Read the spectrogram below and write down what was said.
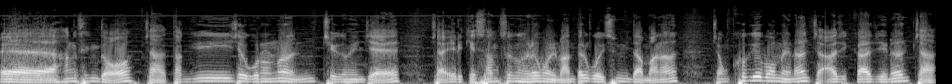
에, 항생도 자 단기적으로는 지금 이제 자 이렇게 상승 흐름을 만들고 있습니다만은 좀 크게 보면은 자 아직까지는 자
